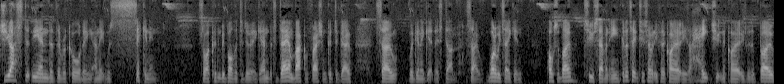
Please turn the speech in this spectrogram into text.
just at the end of the recording and it was sickening. So I couldn't be bothered to do it again. But today I'm back, I'm fresh, I'm good to go. So we're going to get this done. So what are we taking? Pulsar bow, 270. Going to take 270 for the coyotes. I hate shooting the coyotes with a bow.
